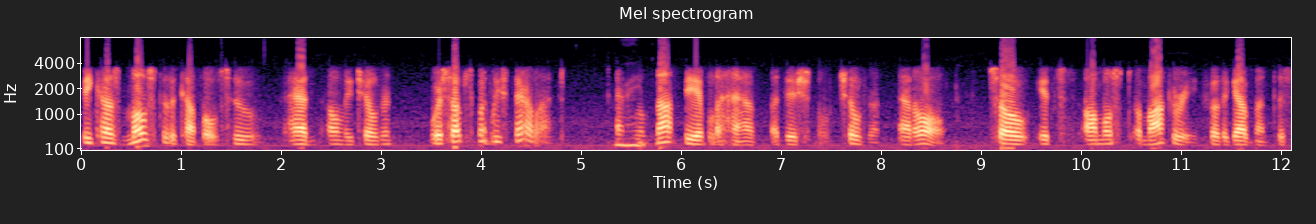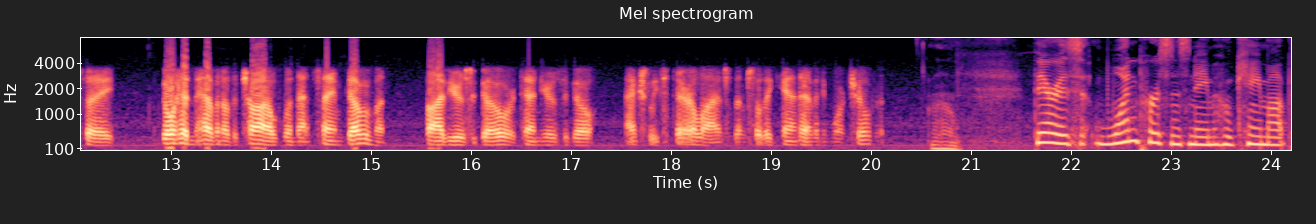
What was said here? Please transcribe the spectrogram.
because most of the couples who had only children were subsequently sterilized and Right. will not be able to have additional children at all. So it's almost a mockery for the government to say, go ahead and have another child when that same government five years ago or ten years ago actually sterilized them so they can't have any more children. Wow. There is one person's name who came up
